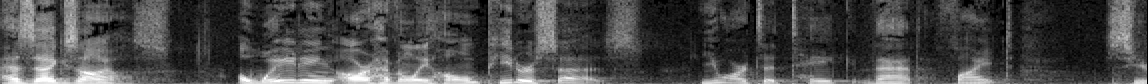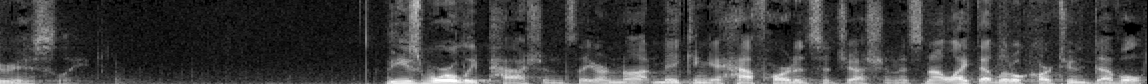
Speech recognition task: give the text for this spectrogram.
as exiles, awaiting our heavenly home, Peter says, you are to take that fight seriously. These worldly passions, they are not making a half hearted suggestion. It's not like that little cartoon devil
